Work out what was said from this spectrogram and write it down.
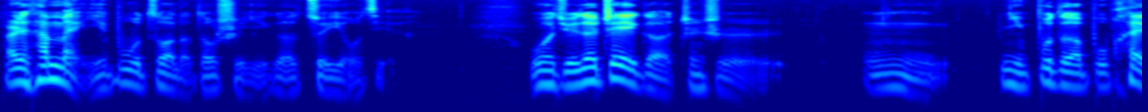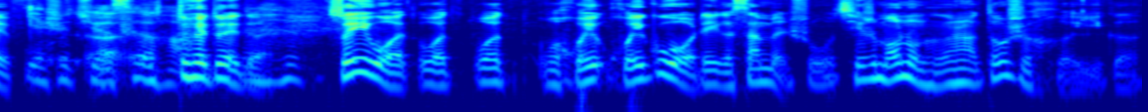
而且他每一步做的都是一个最优解。我觉得这个真是，嗯，你不得不佩服。也是决呃策好对对对，所以我我我我回回顾我这个三本书，其实某种程度上都是和一个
